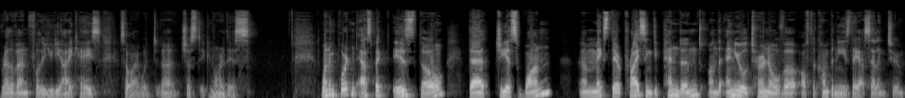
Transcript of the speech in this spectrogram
relevant for the UDI case, so I would uh, just ignore this. One important aspect is, though, that GS1 um, makes their pricing dependent on the annual turnover of the companies they are selling to.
